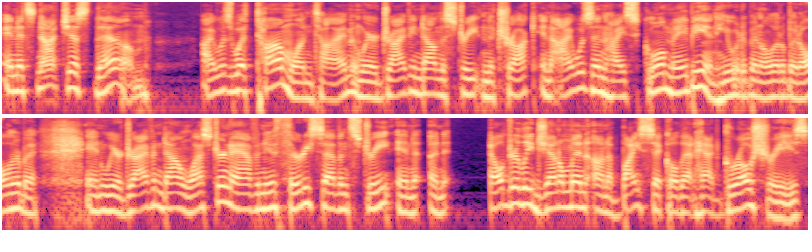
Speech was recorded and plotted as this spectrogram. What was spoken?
And it's not just them. I was with Tom one time and we were driving down the street in the truck and I was in high school maybe and he would have been a little bit older but and we were driving down Western Avenue 37th Street and an elderly gentleman on a bicycle that had groceries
